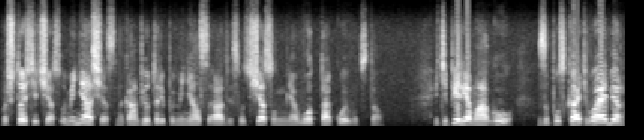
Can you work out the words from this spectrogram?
Вот что сейчас? У меня сейчас на компьютере поменялся адрес. Вот сейчас он у меня вот такой вот стал. И теперь я могу запускать Viber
